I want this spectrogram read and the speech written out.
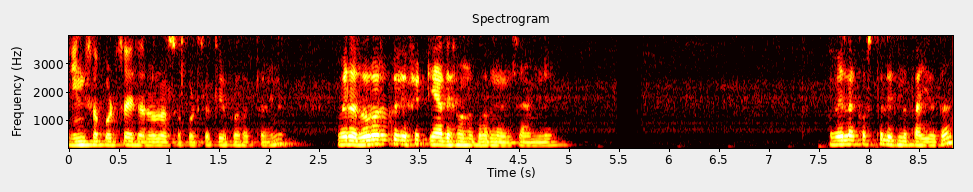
हिङ सपोर्ट छ यता रोलर सपोर्ट छ त्यो फरक छ होइन? अब यसलाई रोलरको इफेक्ट यहाँ देखाउनु पर्ने हुन्छ हामीले। अब यसलाई कस्तो लेख्न पाइयो त?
